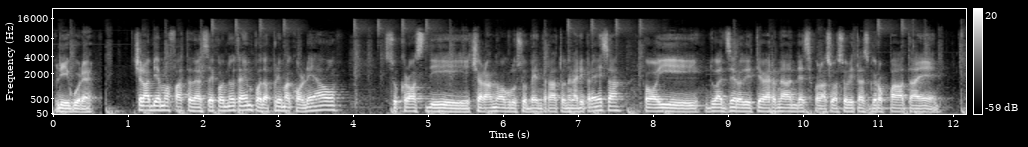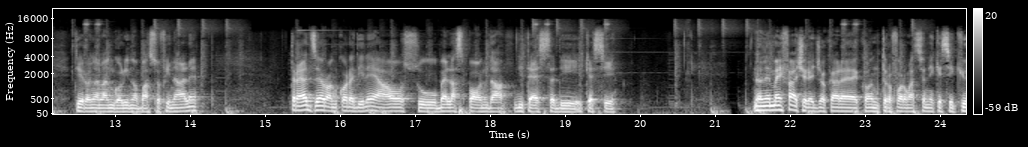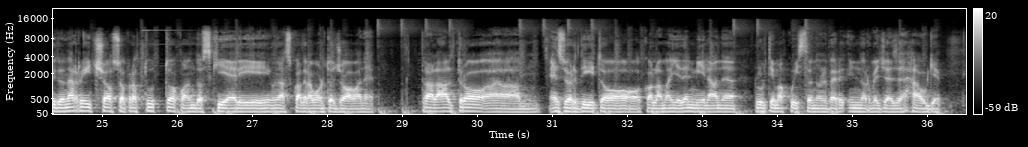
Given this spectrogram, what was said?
ligure. Ce l'abbiamo fatta nel secondo tempo, dapprima con Leao, su cross di Ceranoglu subentrato nella ripresa, poi 2-0 di Teo Hernandez con la sua solita sgroppata e tiro nell'angolino basso finale. 3-0 ancora di Leao su bella sponda di testa di Kessi. Non è mai facile giocare contro formazioni che si chiudono a riccio, soprattutto quando schieri una squadra molto giovane. Tra l'altro ehm, esordito con la maglia del Milan l'ultimo acquisto, il norvegese Hauge.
